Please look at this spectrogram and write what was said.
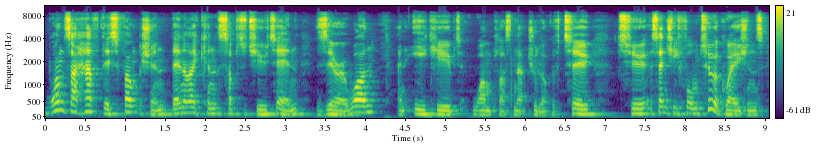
Once I have this function, then I can substitute in 0, 1 and e cubed 1 plus natural log of 2 to essentially form two equations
